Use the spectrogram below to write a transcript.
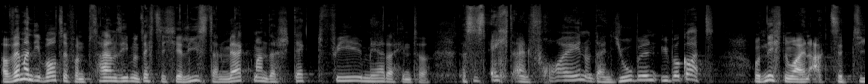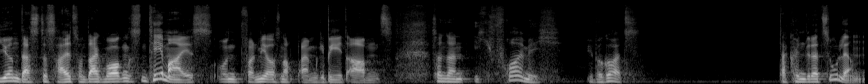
Aber wenn man die Worte von Psalm 67 hier liest, dann merkt man, da steckt viel mehr dahinter. Das ist echt ein Freuen und ein Jubeln über Gott. Und nicht nur ein Akzeptieren, dass das halt Sonntagmorgens ein Thema ist und von mir aus noch beim Gebet abends, sondern ich freue mich über Gott. Da können wir dazulernen.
